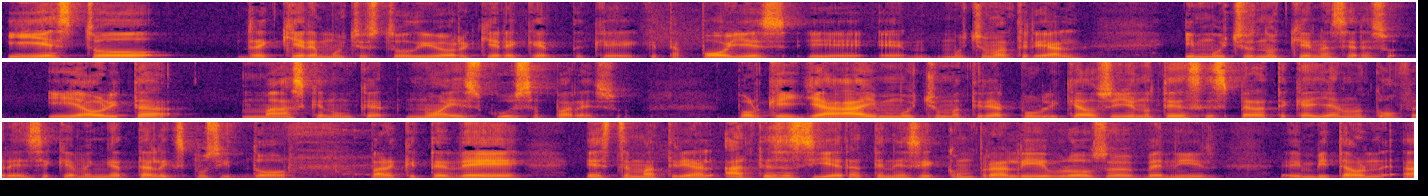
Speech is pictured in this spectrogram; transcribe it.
Y esto requiere mucho estudio, requiere que, que- que te apoyes eh, en mucho material y muchos no quieren hacer eso. Y ahorita, más que nunca, no hay excusa para eso. Porque ya hay mucho material publicado. O sea, ya no tienes que esperarte que haya una conferencia, que venga tal expositor para que te dé este material. Antes así era, tenías que comprar libros, o venir, invitar a un- a,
